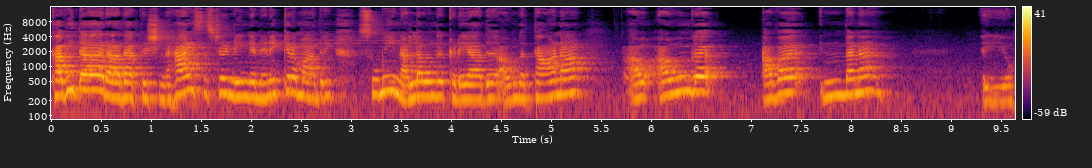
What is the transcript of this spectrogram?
கவிதா ராதாகிருஷ்ணன். ஹாய் சிஸ்டர் நீங்கள் நினைக்கிற மாதிரி சுமி நல்லவங்க கிடையாது. அவங்க தானா அவ- அவங்க அவ இந்தன ஐயோ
